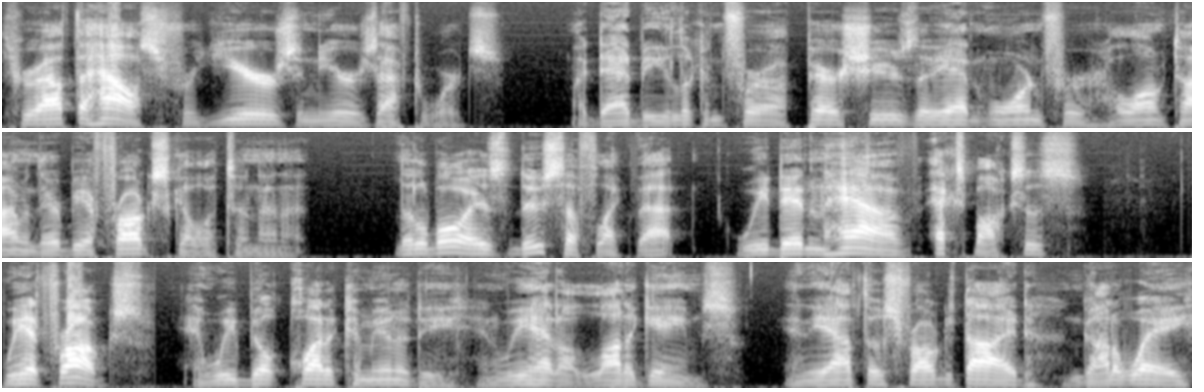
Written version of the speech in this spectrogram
throughout the house for years and years afterwards. My dad be looking for a pair of shoes that he hadn't worn for a long time, and there'd be a frog skeleton in it. Little boys do stuff like that. We didn't have Xboxes. We had frogs, and we built quite a community, and we had a lot of games. And yeah, those frogs died and got away,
